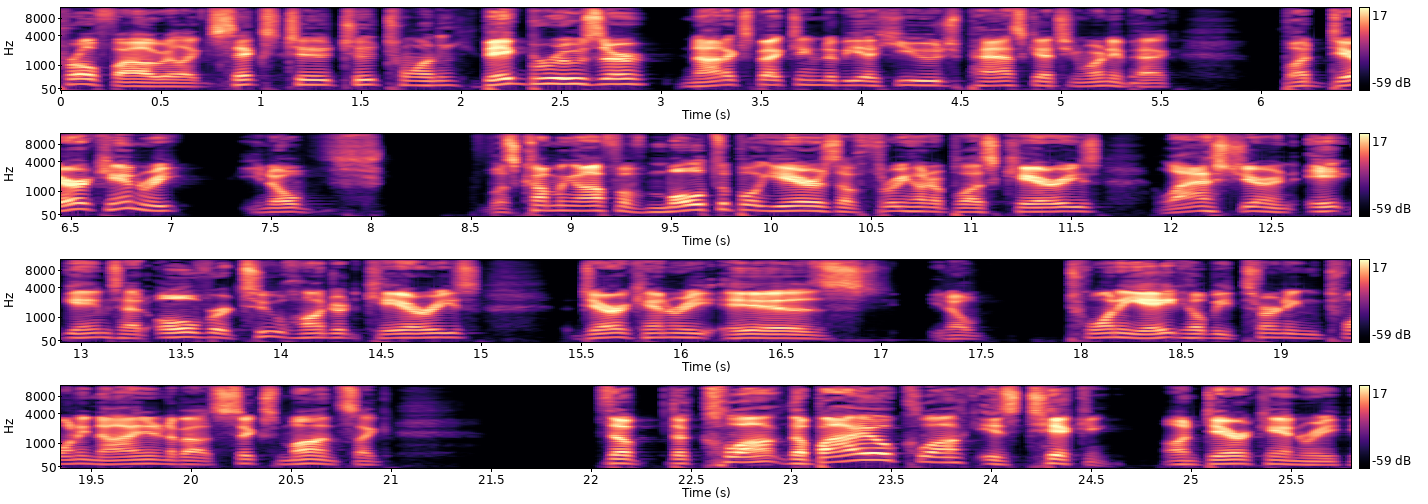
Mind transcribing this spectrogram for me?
profile where like 6'2", 220. big bruiser, not expecting him to be a huge pass catching running back. But Derrick Henry, you know, was coming off of multiple years of 300 plus carries. Last year in eight games had over 200 carries. Derrick Henry is, you know, 28. He'll be turning 29 in about six months. Like the the clock, the bio clock is ticking on Derrick Henry.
